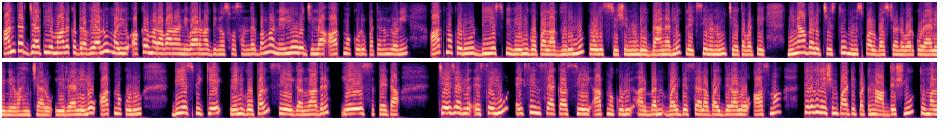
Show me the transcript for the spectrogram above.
అంతర్జాతీయ మాదక ద్రవ్యాలు మరియు అక్రమ రవాణా నివారణ దినోత్సవ సందర్భంగా నెల్లూరు జిల్లా ఆత్మకూరు పట్టణంలోని ఆత్మకూరు డీఎస్పీ వేణుగోపాల్ ఆధ్వర్యంలో పోలీస్ స్టేషన్ నుండి బ్యానర్లు ఫ్లెక్సీలను చేతబట్టి నినాదాలు చేస్తూ మున్సిపల్ బస్టాండ్ వరకు ర్యాలీ నిర్వహించారు. ఈ ర్యాలీలో Atmakur DSP K Venugopal CI Gangadhar AS Peta Chejerla ఎస్ఐలు ఎక్సైజ్ శాఖ సిఐ ఆత్మకూరు అర్బన్ వైద్యశాల వైద్యురాలు ఆస్మా తెలుగుదేశం పార్టీ పట్టణ అధ్యక్షులు తుమ్మల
